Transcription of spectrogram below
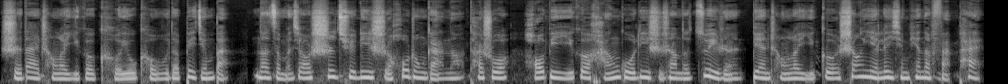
时代成了一个可有可无的背景板。”那怎么叫失去历史厚重感呢？他说，好比一个韩国历史上的罪人变成了一个商业类型片的反派，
